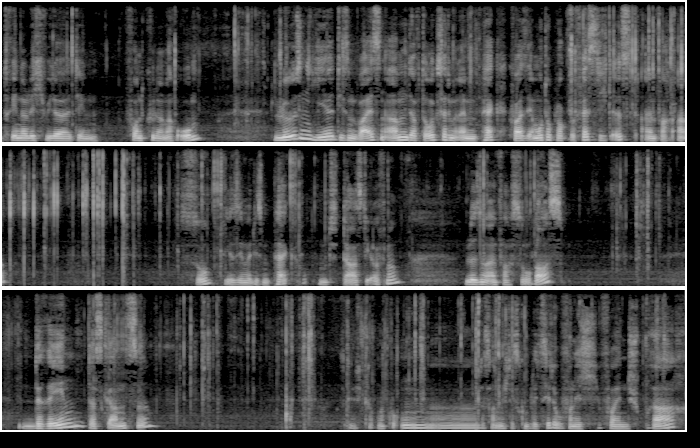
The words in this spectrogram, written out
drehen dadurch wieder den Frontkühler nach oben, lösen hier diesen weißen Arm, der auf der Rückseite mit einem Pack quasi am Motorblock befestigt ist, einfach ab. So, hier sehen wir diesen Pack und da ist die Öffnung. Lösen wir einfach so raus. Drehen das Ganze. Ich kann mal gucken, äh, das war nämlich das Komplizierte, wovon ich vorhin sprach.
